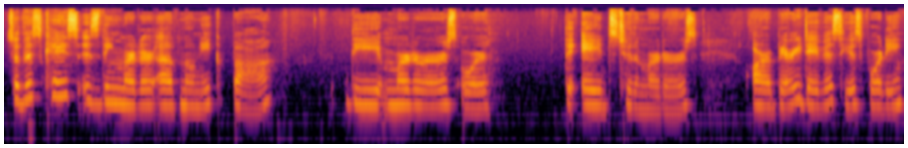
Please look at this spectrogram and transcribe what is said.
So, this case is the murder of Monique Baugh. The murderers, or the aides to the murderers, are Barry Davis, he is 40,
